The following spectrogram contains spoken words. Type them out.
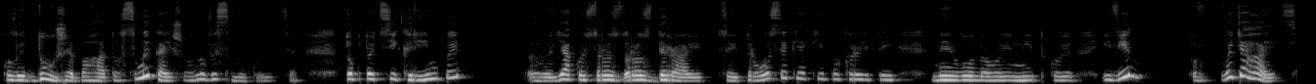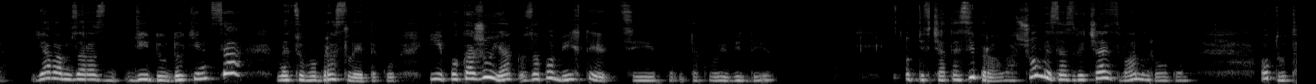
коли дуже багато смикаєш, воно висмикується. Тобто ці крімпи е, якось роз, роздирають цей тросик, який покритий нейлоновою ніткою, і він витягається. Я вам зараз дійду до кінця на цьому браслетику і покажу, як запобігти ці такої біди. Дівчата, зібрала. Що ми зазвичай з вами робимо? Отут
